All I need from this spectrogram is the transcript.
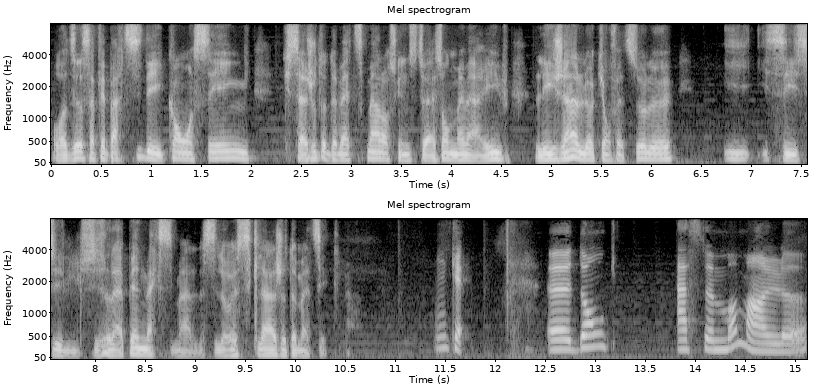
on va dire, ça fait partie des consignes qui s'ajoutent automatiquement lorsqu'une situation de même arrive. Les gens là qui ont fait ça, là, c'est la peine maximale. C'est le recyclage automatique. là. OK. Euh, donc, à ce moment-là,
